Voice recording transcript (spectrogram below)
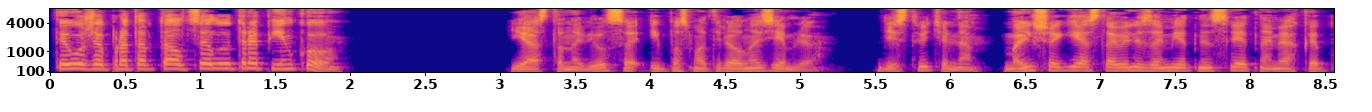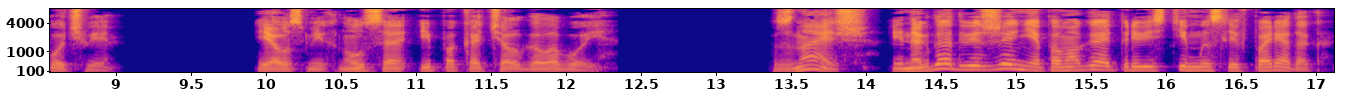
«Ты уже протоптал целую тропинку». Я остановился и посмотрел на землю. Действительно, мои шаги оставили заметный след на мягкой почве. Я усмехнулся и покачал головой. «Знаешь, иногда движение помогает привести мысли в порядок»,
